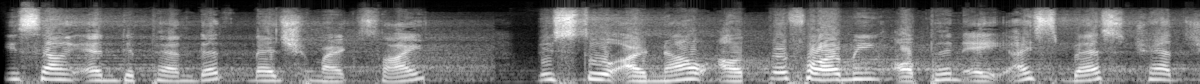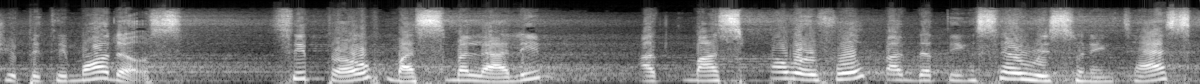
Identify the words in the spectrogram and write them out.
isang independent benchmark site, these two are now outperforming OpenAI's best ChatGPT models. Si Pro mas malalim at mas powerful pagdating sa reasoning task,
